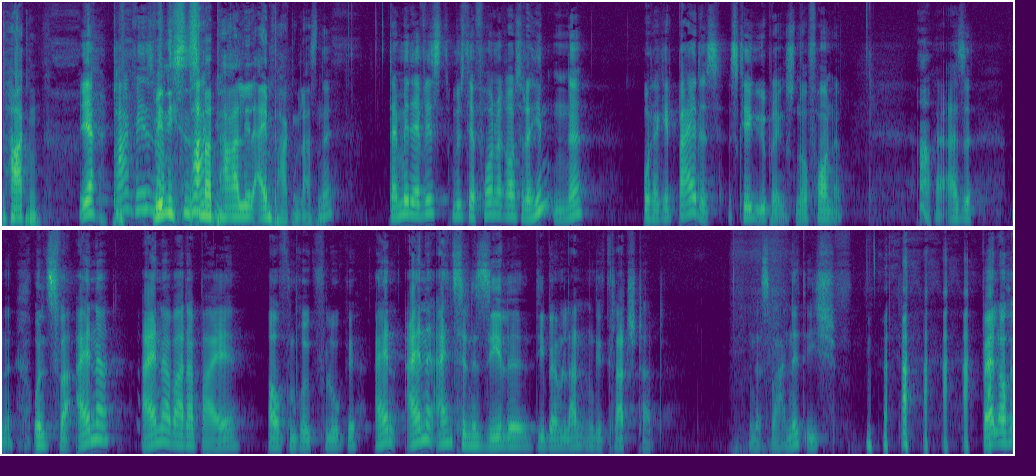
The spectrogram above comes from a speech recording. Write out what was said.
Parken. Ja, park wenigstens, Wenigstens parken. mal parallel einpacken lassen. Ne? Damit ihr wisst, müsst ihr vorne raus oder hinten, ne? Oder geht beides. Es ging übrigens nur vorne. Ah. Also, ne? Und zwar einer, einer war dabei auf dem Rückflug, ein, eine einzelne Seele, die beim Landen geklatscht hat. Und das war nicht ich. Weil auch,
